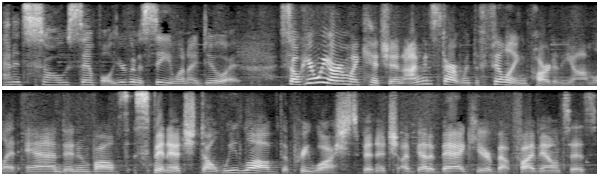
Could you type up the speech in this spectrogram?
And it's so simple. You're going to see when I do it. So here we are in my kitchen. I'm going to start with the filling part of the omelet, and it involves spinach. Don't we love the pre-washed spinach? I've got a bag here, about five ounces.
